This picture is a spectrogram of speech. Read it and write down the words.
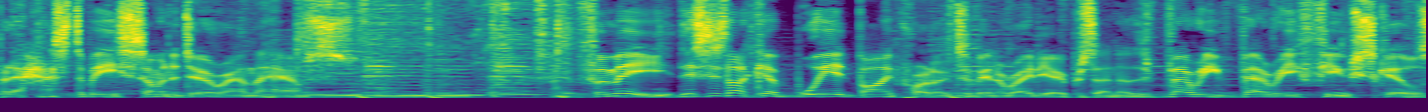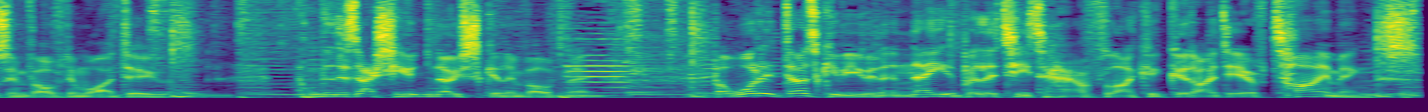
but it has to be something to do around the house. For me, this is like a weird byproduct of being a radio presenter. There's very, very few skills involved in what I do. There's actually no skill involved in it. But what it does give you an innate ability to have like a good idea of timings.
